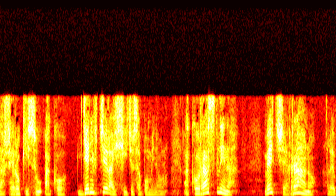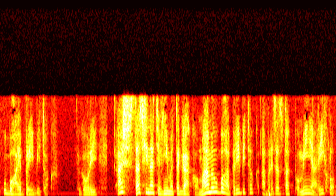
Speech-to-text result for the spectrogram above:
Naše roky sú ako deň včerajší, čo sa pominul. Ako rastlina. Večer, ráno, ale u Boha je príbytok. Hovorí, až začínate vnímať tak ako. Máme u Boha príbytok a predsa to tak pomíňa rýchlo.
